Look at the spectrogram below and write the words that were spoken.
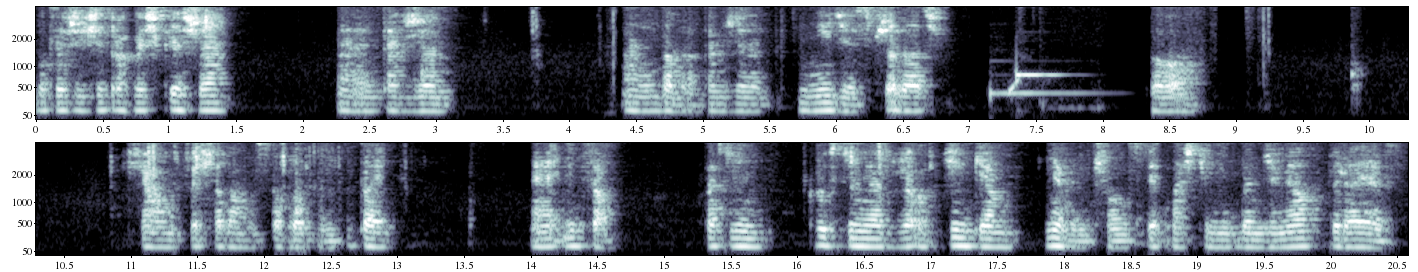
bo też się trochę śpieszę. E, Także e, dobra, także nie idzie sprzedać to się przesiadam z powrotem tutaj. I co? Takim krótkim jakże odcinkiem, nie wiem czy on z 15 minut będzie miał, które jest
